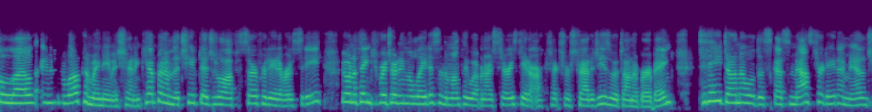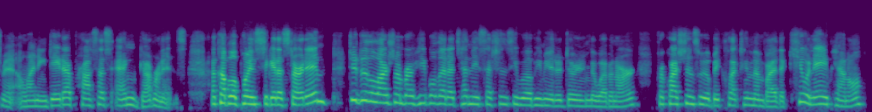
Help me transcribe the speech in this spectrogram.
Hello and welcome. My name is Shannon Kempe. I'm the Chief Digital Officer for Dataversity. We want to thank you for joining the latest in the monthly webinar series, Data Architecture Strategies with Donna Burbank. Today, Donna will discuss master data management, aligning data, process, and governance. A couple of points to get us started. Due to the large number of people that attend these sessions, you will be muted during the webinar. For questions, we will be collecting them via the Q&A panel.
